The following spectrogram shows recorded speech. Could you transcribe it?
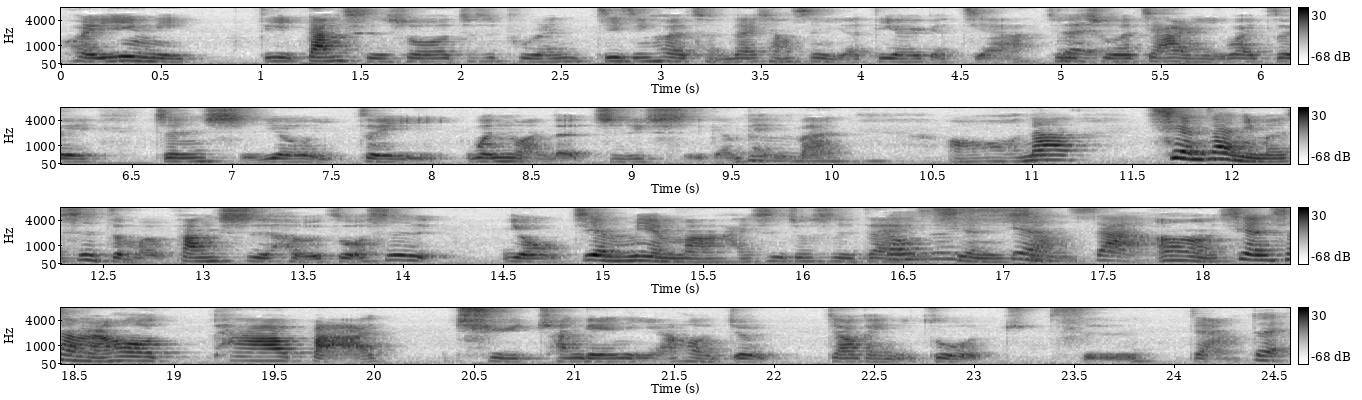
回应你第当时说，就是仆人基金会的存在像是你的第二个家，就是除了家人以外最真实又最温暖的支持跟陪伴。嗯、哦，那现在你们是怎么方式合作？是有见面吗？还是就是在线上？线上，嗯，线上，然后他把曲传给你，然后就交给你作词，这样。对。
